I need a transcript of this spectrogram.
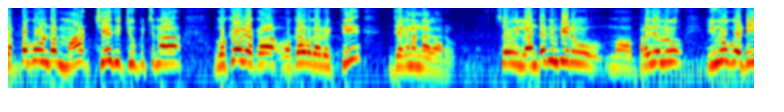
చెప్పకుండా మా చేసి చూపించిన ఒకే ఒక ఒకే ఒక వ్యక్తి జగనన్న గారు. సో ఇలాంటివి మీరు ప్రజలు ఇంకొకటి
